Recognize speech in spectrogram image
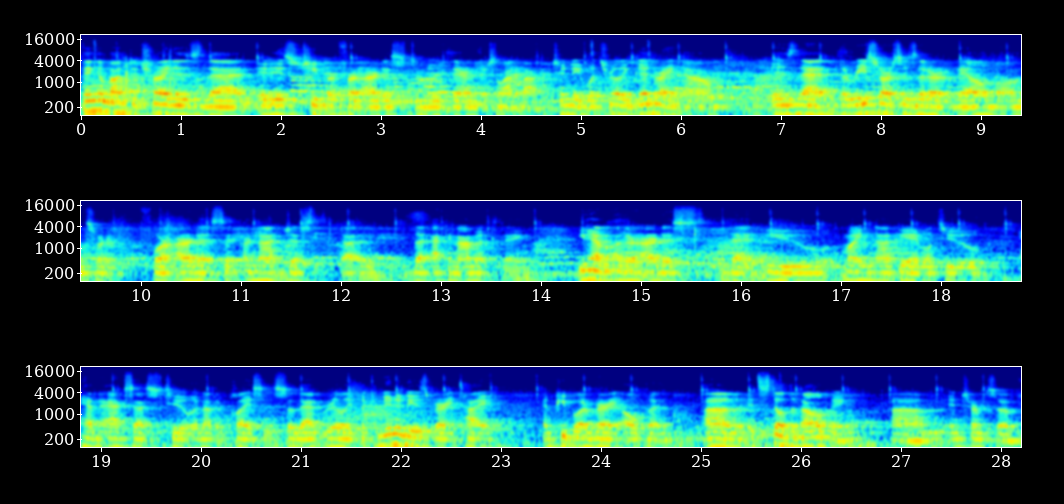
thing about Detroit is that it is cheaper for artists to move there and there's a lot of opportunity. What's really good right now is that the resources that are available and sort of for artists are not just uh, the economic thing. You have other artists that you might not be able to have access to in other places. So that really, the community is very tight and people are very open. Um, it's still developing um, in terms of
